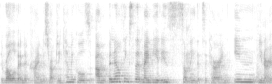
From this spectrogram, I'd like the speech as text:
the role of endocrine disrupting chemicals, um, but now thinks that maybe it is something that's occurring in you know.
